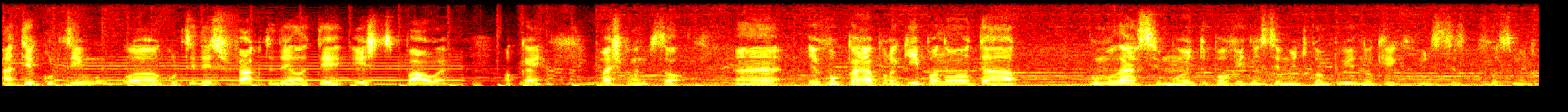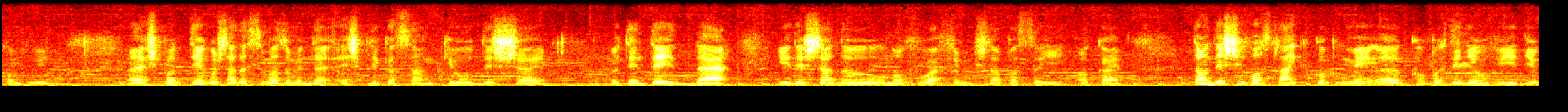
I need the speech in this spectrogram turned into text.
Até curti, uh, curti desse facto dela ter este power, ok? Mas pronto pessoal, uh, eu vou parar por aqui para não estar acumular-se muito, para o vídeo não ser muito comprido, não queria que o vídeo fosse muito comprido. Uh, espero que tenham gostado assim mais ou menos da explicação que eu deixei. Eu tentei dar e deixar do novo FM que está para sair, ok? Então deixem o vosso like, compartilhem o vídeo.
